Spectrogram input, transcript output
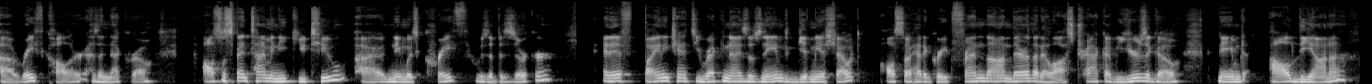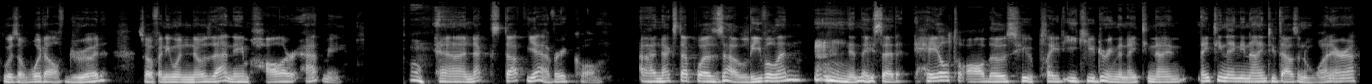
uh, Wraithcaller as a necro. Also spent time in EQ2. Uh, name was Kraith, who was a berserker. And if by any chance you recognize those names, give me a shout. Also had a great friend on there that I lost track of years ago named Aldiana, who was a wood elf druid. So if anyone knows that name, holler at me. Cool. Uh, next up, yeah, very cool. Uh, next up was uh, Levelin, and they said, Hail to all those who played EQ during the 1999 2001 era.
